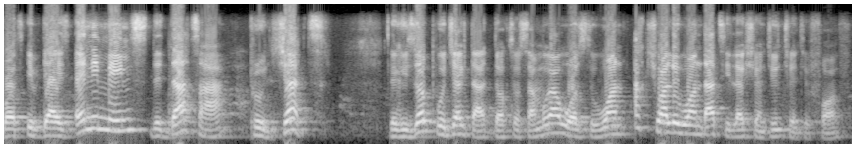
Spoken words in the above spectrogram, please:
But if there is any means the data project, the result project that Dr. Samura was the one actually won that election June 24th,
